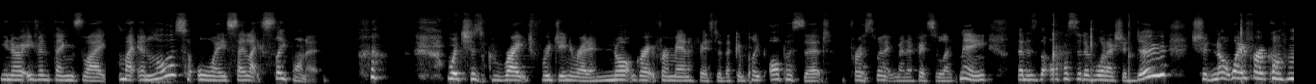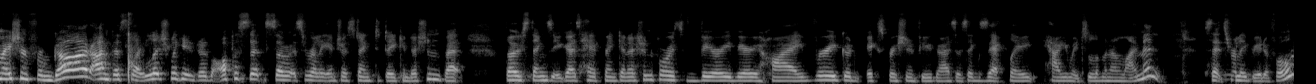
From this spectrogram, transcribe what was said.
you know even things like my in-laws always say like sleep on it which is great for a generator, not great for a manifestor. The complete opposite for a Splenic manifestor like me. That is the opposite of what I should do. Should not wait for a confirmation from God. I'm just like literally here to do the opposite. So it's really interesting to decondition. But those things that you guys have been conditioned for is very, very high, very good expression for you guys. It's exactly how you meant to live in alignment. So that's really beautiful.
